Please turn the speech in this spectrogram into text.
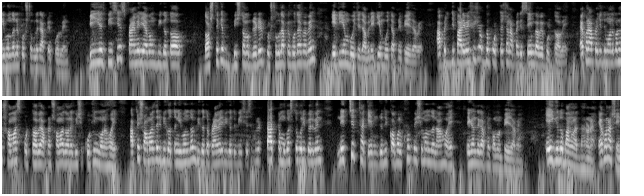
নিবন্ধনের প্রশ্নগুলোকে আপনি পড়বেন। বিএস বিসিএস প্রাইমারি এবং বিগত দশ থেকে বিশতম গ্রেডের প্রশ্নগুলো আপনি কোথায় পাবেন? এটিএম বইতে যাবেন। এটিএম বইতে আপনি পেয়ে যাবেন। আপনি যদি পারিবেশিক শব্দ পড়তে চান, আপনাকে সেম ভাবে পড়তে হবে। এখন আপনি যদি মনে করেন সমাজ পড়তে হবে, আপনার সমাজ অনেক বেশি কঠিন মনে হয়। আপনি সমাজের বিগত নিবন্ধন, বিগত প্রাইমারি বিগত বিসিএসগুলো টাটকা মুখস্থ করে ফেলবেন। নিশ্চিত থাকেন, যদি কপাল খুব বেশি মন্দ না হয়, এখান থেকে আপনি কমন পেয়ে যাবেন। এইগুলো বাংলার ধারণা। এখন আসেন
